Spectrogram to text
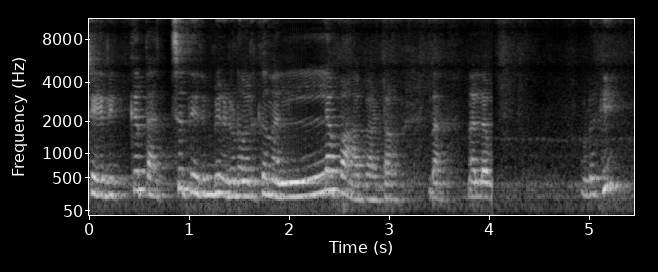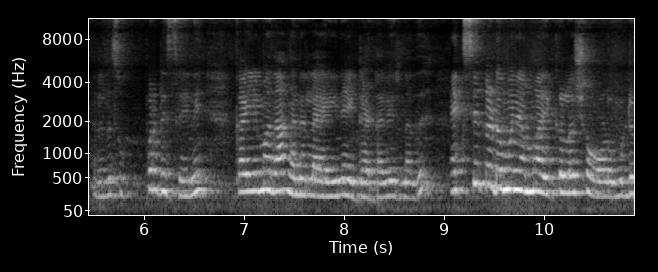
ശരിക്ക് തച്ച് തിരുമ്പി ഇടണവർക്ക് നല്ല പാകാട്ടോ. ഇതാ നല്ല ഇവിടേക്ക് നല്ലൊരു സൂപ്പർ ഡിസൈന്. കൈമത അങ്ങനെ ലൈനായിട്ടാട്ടാ വരുന്നത്. മാക്സി ഒക്കെ ഇടുമ്പോൾ നമ്മൾ അതിലേക്കുള്ള ഷോളും കൂടി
